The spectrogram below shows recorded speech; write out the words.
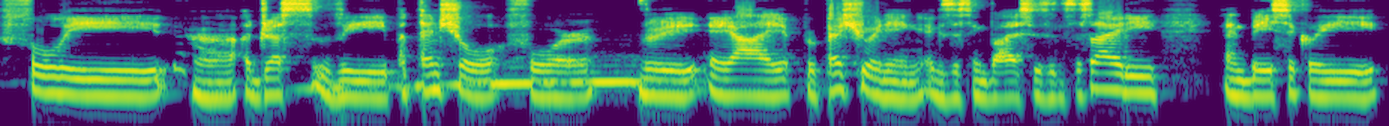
fully uh, address the potential for the AI perpetuating existing biases in society and basically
